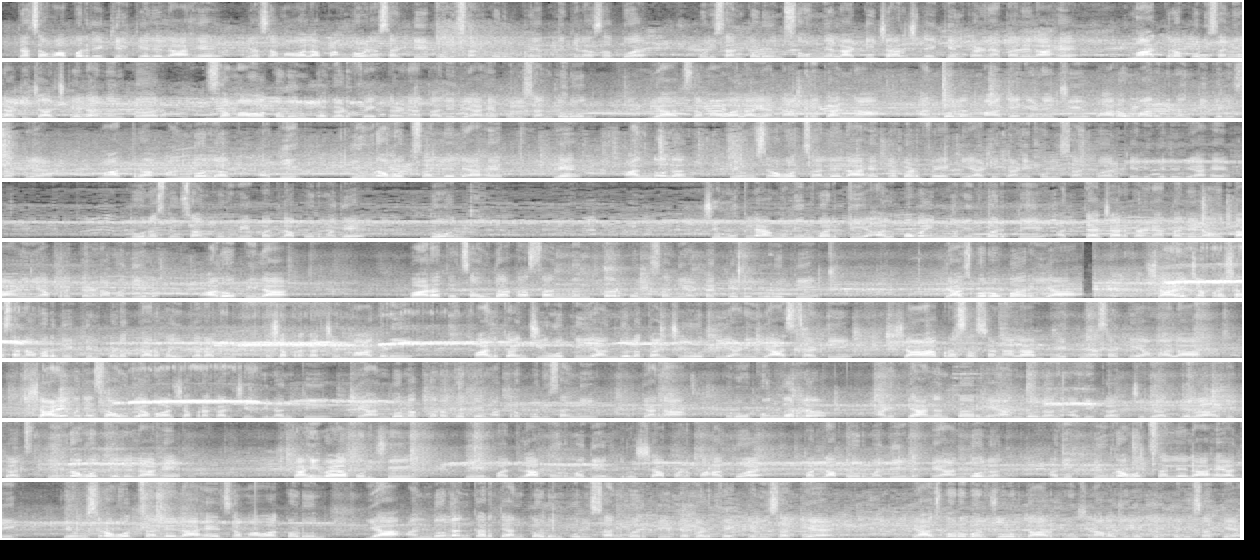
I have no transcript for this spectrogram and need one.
त्याचा वापर देखील केलेला आहे. या जमावाला पांगवण्यासाठी पोलिसांकडून प्रयत्न केला जातोय. पोलिसांकडून सौम्य लाठीचार्ज देखील करण्यात आलेला आहे. मात्र पोलिसांनी लाठीचार्ज केल्यानंतर जमावाकडून दगडफेक करण्यात आलेली आहे. पोलिसांकडून या जमावाला या नागरिकांना आंदोलन मागे घेण्याची वारंवार विनंती केली जाते. मात्र आंदोलक अधिक तीव्र होत चाललेले आहेत. हे आंदोलन हिंस्र होत चाललेलं आहे. दगडफेक या ठिकाणी पोलिसांवर केली गेलेली आहे. दोनच दिवसांपूर्वी बदलापूरमध्ये दोन चिमुकल्या मुलींवरती अल्पवयीन मुलींवरती अत्याचार करण्यात आलेला होता आणि या प्रकरणामधील आरोपीला बारा ते चौदा तासांनंतर पोलिसांनी अटक केलेली होती. त्याचबरोबर या शाळेच्या प्रशासनावर देखील कडक कारवाई करावी अशा प्रकारची मागणी पालकांची होती या आंदोलकांची होती आणि यासाठी शाळा प्रशासनाला भेटण्यासाठी आम्हाला शाळेमध्ये जाऊ द्यावं अशा प्रकारची विनंती हे आंदोलक करत होते. मात्र पोलिसांनी त्यांना रोखून धरलं आणि त्यानंतर हे आंदोलन अधिकच चिघळत गेलं अधिकच तीव्र होत गेलेलं आहे. काही वेळापूर्वी ही बदलापूरमधील दृश्य आपण पाहतो आहे बदलापूरमधील हे आंदोलन अधिक तीव्र होत चाललेलं आहे अधिक हिंस्र होत चाललेलं आहे. जमावाकडून या आंदोलनकर्त्यांकडून पोलिसांवरती दगडफेक केली जाते. त्याचबरोबर जोरदार घोषणाबाजी देखील केली जाते.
